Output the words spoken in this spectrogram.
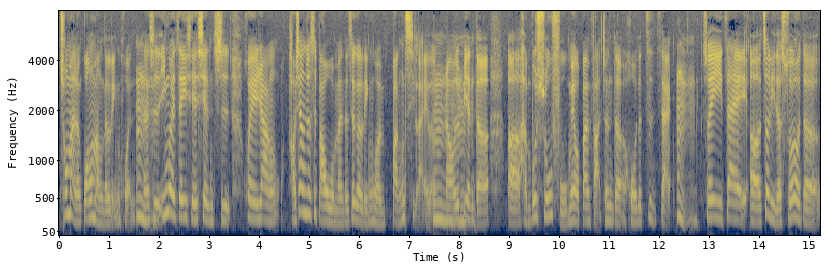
充满了光芒的灵魂，嗯，但是因为这一些限制，会让好像就是把我们的这个灵魂绑起来了，嗯，然后就变得呃很不舒服，没有办法真的活得自在，嗯。所以在呃这里的所有的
